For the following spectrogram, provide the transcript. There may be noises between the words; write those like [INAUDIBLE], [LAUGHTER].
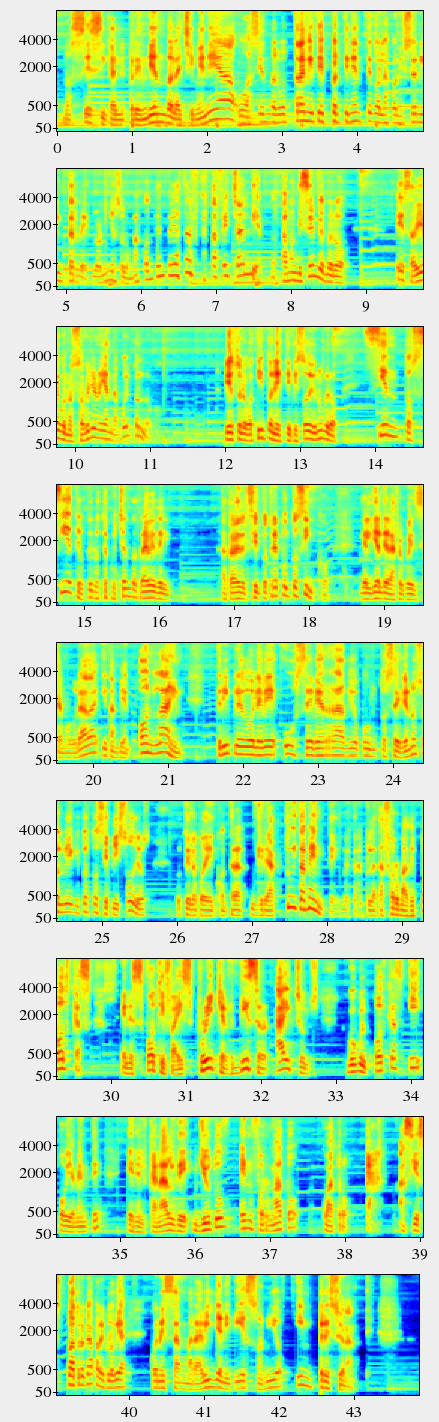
no sé si prendiendo la chimenea o haciendo algún trámite pertinente con la conexión a internet. Los niños son los más contentos ya hasta esta fecha del día. No estamos en diciembre, pero he sabido que los sobrinos ya andan vueltos locos. Pienso luego distinto en este episodio número 107. Usted lo está escuchando a través del a través del 103.5 del dial de la frecuencia modulada y también online www.ucbradio.cl. No se olvide que todos estos episodios usted lo puede encontrar gratuitamente en nuestras plataformas de podcast, en Spotify, Spreaker, Deezer, iTunes, Google Podcast y obviamente en el canal de YouTube en formato 4K. Así es, 4K para que lo vea con esa maravilla, nitidez, sonido impresionante.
